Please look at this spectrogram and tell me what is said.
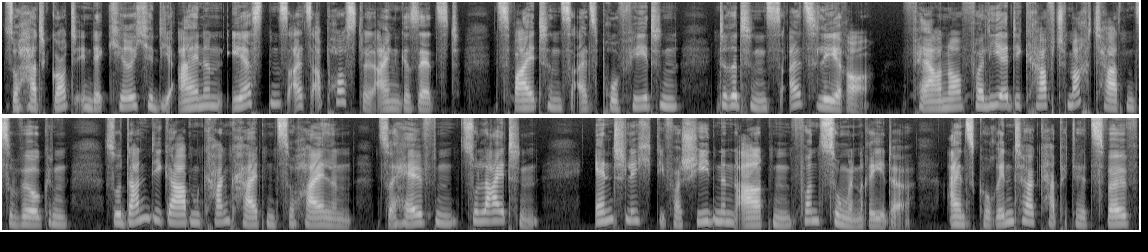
So hat Gott in der Kirche die einen erstens als Apostel eingesetzt, zweitens als Propheten, drittens als Lehrer. Ferner verlieh er die Kraft, Machttaten zu wirken, sodann die Gaben, Krankheiten zu heilen, zu helfen, zu leiten, endlich die verschiedenen Arten von Zungenrede. 1 Korinther Kapitel 12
